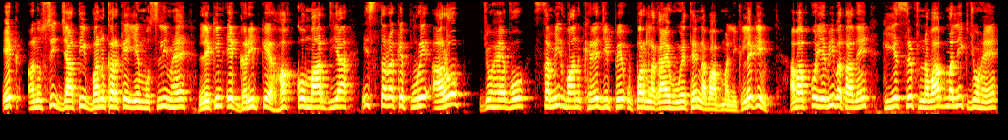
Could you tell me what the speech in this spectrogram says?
एक अनुसूचित जाति बन करके ये मुस्लिम है, लेकिन एक गरीब के हक को मार दिया। इस तरह के पूरे आरोप जो है वो समीर वानखेड़े जी पे ऊपर लगाए हुए थे नवाब मलिक। लेकिन अब आपको यह भी बता दें कि ये सिर्फ़ नवाब मलिक जो हैं,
